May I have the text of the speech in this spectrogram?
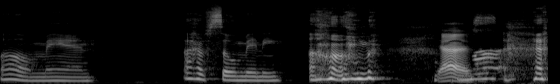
Oh man, I have so many. Um, Yes. my-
